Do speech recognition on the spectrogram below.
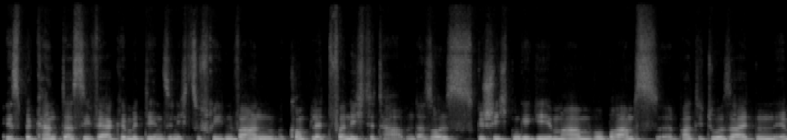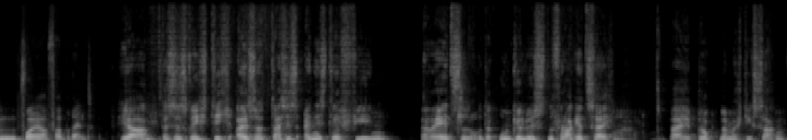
ist bekannt, dass sie Werke, mit denen sie nicht zufrieden waren, komplett vernichtet haben. Da soll es Geschichten gegeben haben, wo Brahms äh, Partiturseiten im Feuer verbrennt. Ja, das ist richtig. Also das ist eines der vielen Rätsel oder ungelösten Fragezeichen bei Bruckner, möchte ich sagen.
